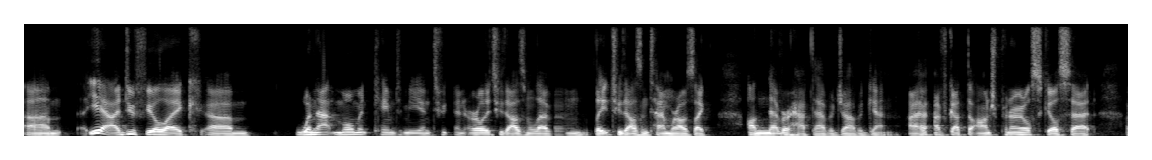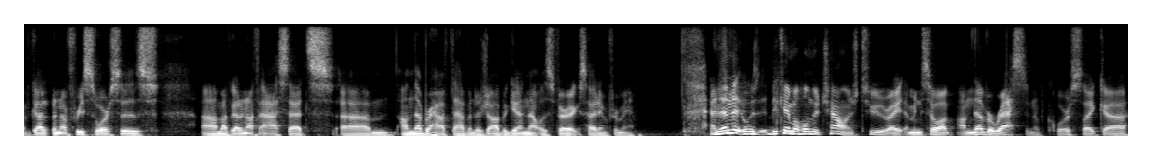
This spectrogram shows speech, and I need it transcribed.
um, yeah, I do feel like. Um, when that moment came to me in, in early 2011, late 2010, where I was like, I'll never have to have a job again. I, have got the entrepreneurial skill set. I've got enough resources. Um, I've got enough assets. Um, I'll never have to have a job again. That was very exciting for me. And then it was it became a whole new challenge too, right? I mean, so I'm, I'm never resting, of course. Like uh,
